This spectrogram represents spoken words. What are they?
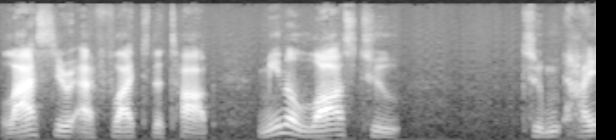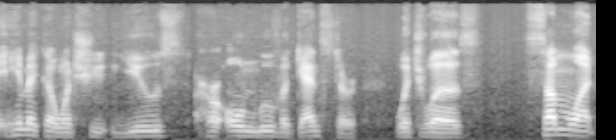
last year at Flight to the Top, Mina lost to to Himeka when she used her own move against her, which was somewhat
